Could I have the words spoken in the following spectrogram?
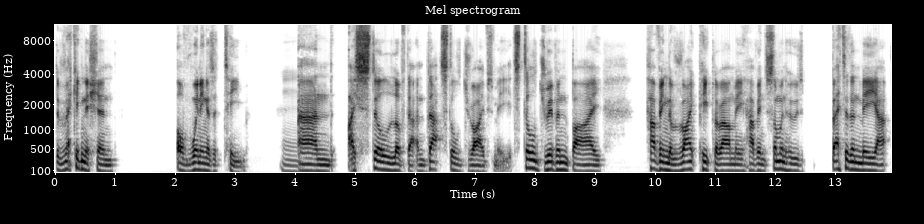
the recognition of winning as a team. Mm. And I still love that. And that still drives me. It's still driven by having the right people around me, having someone who's better than me at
